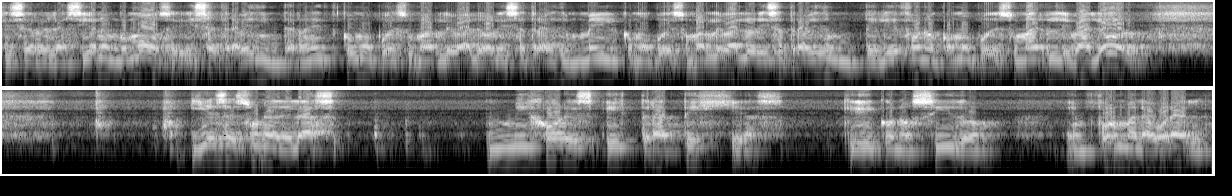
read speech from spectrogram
que se relacionan vos? Es a través de internet, ¿cómo puedes sumarle valor? Es a través de un mail, ¿cómo puedes sumarle valor? Es a través de un teléfono, ¿cómo puedes sumarle valor? Y esa es una de las mejores estrategias que he conocido en forma laboral.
